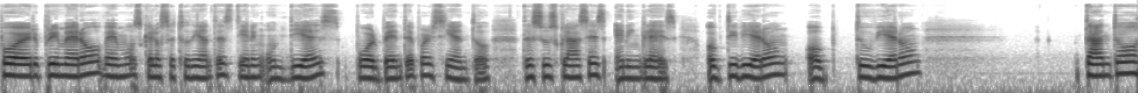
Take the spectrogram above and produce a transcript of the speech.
Por primero, vemos que los estudiantes tienen un 10 por 20% de sus clases en inglés. Obtuvieron, obtuvieron tanto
